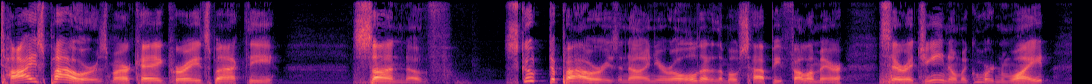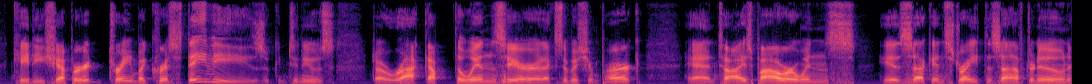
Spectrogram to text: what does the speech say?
Ties Powers. Mark Haig parades back the son of Scoot to Power. He's a nine-year-old out of the most happy fella mare. Sarah Jean Gordon White. Katie Shepard, trained by Chris Davies, who continues to rack up the wins here at Exhibition Park. And Ty's Power wins his second straight this afternoon.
